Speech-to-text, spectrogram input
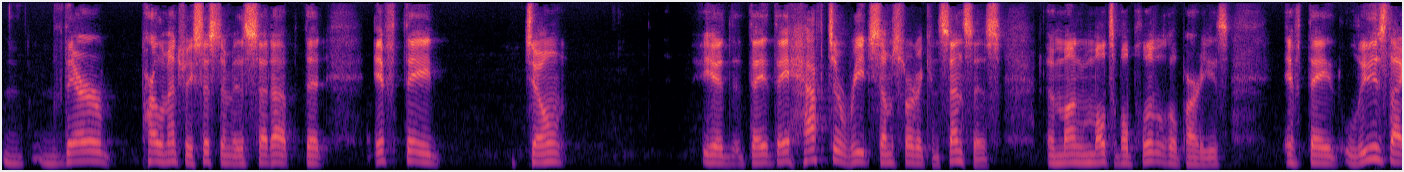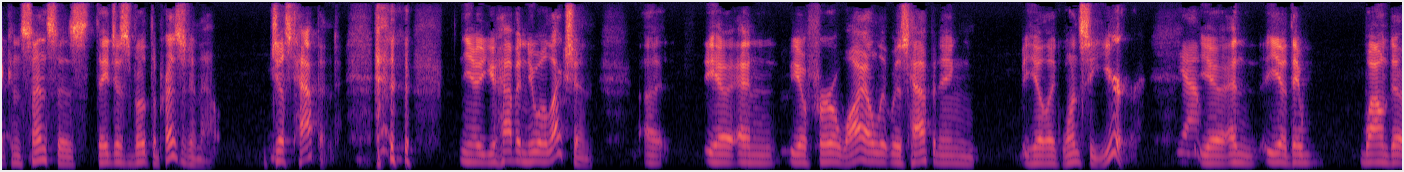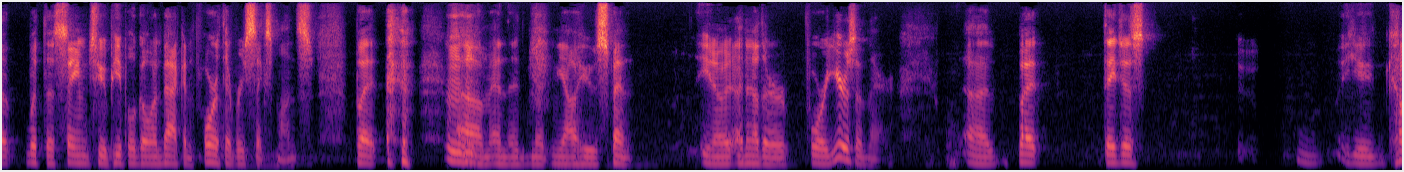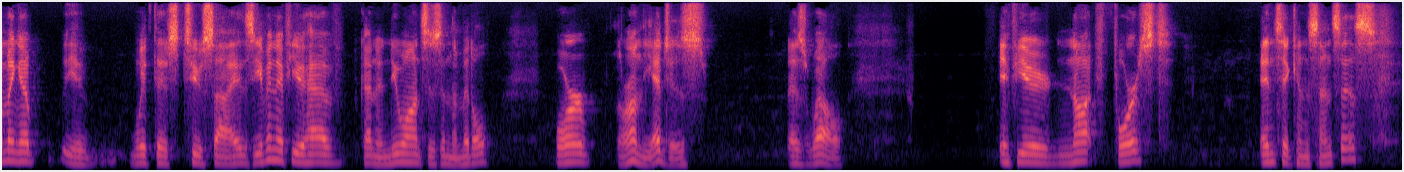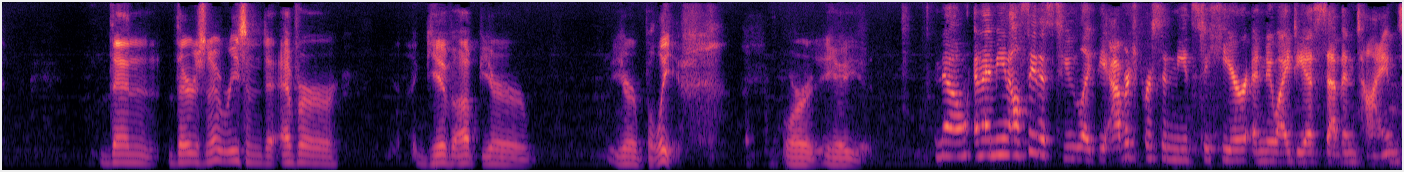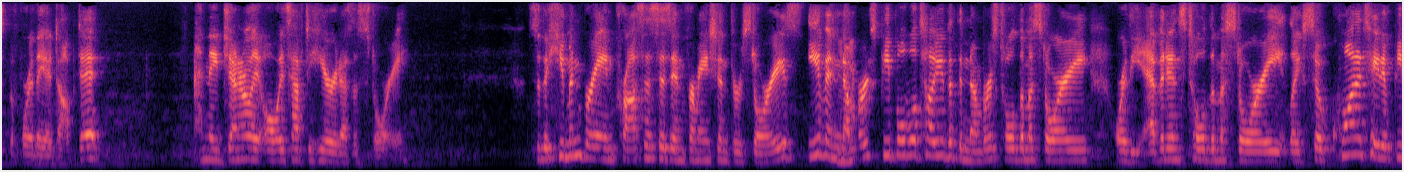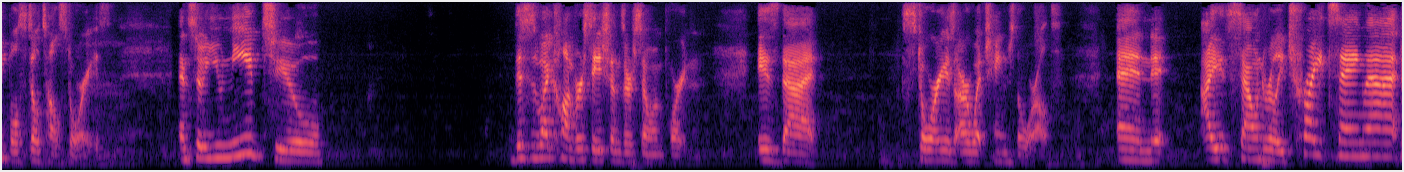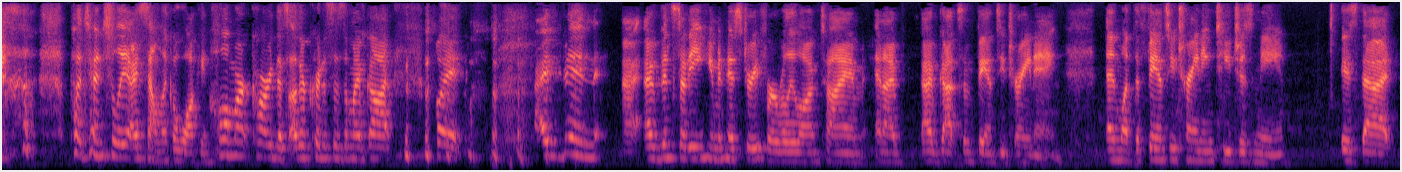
their parliamentary system is set up that if they don't know, they they have to reach some sort of consensus among multiple political parties. If they lose that consensus, they just vote the president out. Just happened. you know, you have a new election. Uh, you know, and you know, for a while it was happening, you know, like once a year. Yeah. Yeah, and you know, they wound up with the same two people going back and forth every six months. But Mm-hmm. um, and then Netanyahu spent you know another four years in there. Uh, but they just you coming up you, with this two sides, even if you have kind of nuances in the middle or or on the edges as well. If you're not forced into consensus, then there's no reason to ever give up your your belief or you No, and I mean, I'll say this too like, the average person needs to hear a new idea seven times before they adopt it. And they generally always have to hear it as a story. So the human brain processes information through stories. Even Mhm. numbers people will tell you that the numbers told them a story or the evidence told them a story. Like, so quantitative people still tell stories. And so you need to, this is why conversations are so important, is that stories are what change the world. And I sound really trite saying that. Potentially, I sound like a walking Hallmark card. That's other criticism I've got. But I've been I've been studying human history for a really long time, and I've I've got some fancy training. And what the fancy training teaches me is that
